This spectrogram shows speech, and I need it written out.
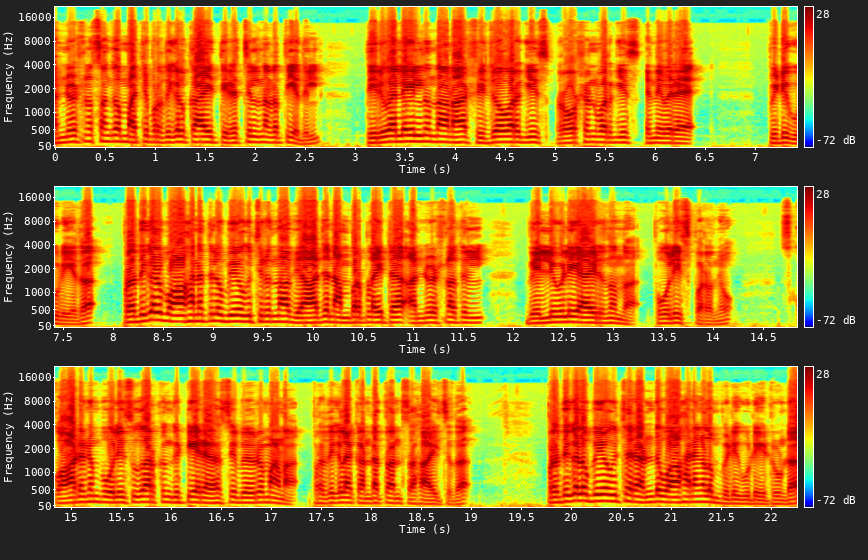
അന്വേഷണ സംഘം മറ്റ് പ്രതികൾക്കായി തിരച്ചിൽ നടത്തിയതിൽ തിരുവല്ലയിൽ നിന്നാണ് ഷിജോ വർഗീസ് റോഷൻ വർഗീസ് എന്നിവരെ പിടികൂടിയത്. പ്രതികൾ വാഹനത്തിൽ ഉപയോഗിച്ചിരുന്ന വ്യാജ നമ്പർ പ്ലേറ്റ് അന്വേഷണത്തിൽ വെല്ലുവിളിയായിരുന്നെന്ന് പോലീസ് പറഞ്ഞു. സ്ക്വാഡിനും പോലീസുകാർക്കും കിട്ടിയ രഹസ്യ വിവരമാണ് പ്രതികളെ കണ്ടെത്താൻ സഹായിച്ചത്. പ്രതികൾ ഉപയോഗിച്ച രണ്ട് വാഹനങ്ങളും പിടികൂടിയിട്ടുണ്ട്.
